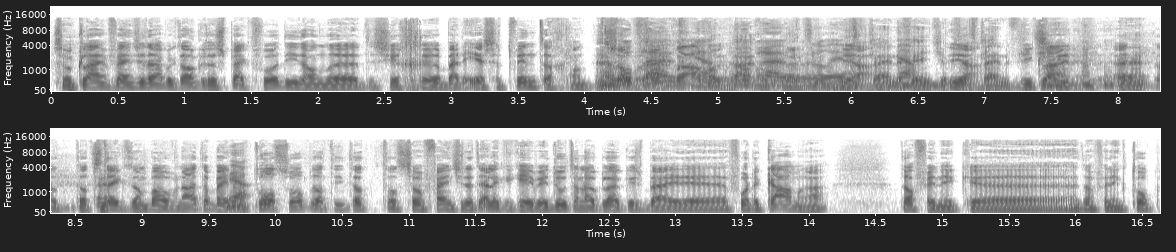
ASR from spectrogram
Zo'n klein ventje, daar heb ik ook respect voor. Die dan uh, zich uh, bij de eerste twintig... Want ja, zo praat ja. ja. Dat kleine ventje op ja, dat kleine Die kleine, uh, dat, dat steekt dan bovenuit. Daar ben je Ja. dan trots op. Dat, die, dat, dat zo'n ventje dat elke keer weer doet... en ook leuk is bij de, voor de camera. Dat vind ik, uh, dat vind ik top.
